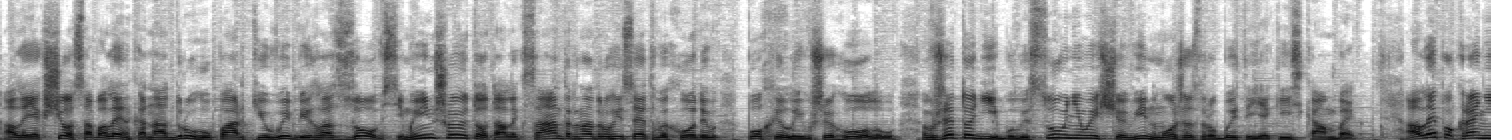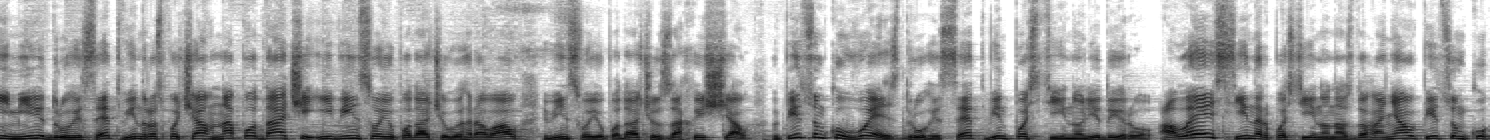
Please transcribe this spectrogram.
Але якщо Сабаленка на другу партію вибігла зовсім іншою, то Олександр на другий сет виходив, похиливши голову. Вже тоді були сумніви, що він може зробити якийсь камбек. Але по крайній мірі другий сет він розпочав на подачі, і він свою подачу вигравав, він свою подачу захищав. У підсумку весь другий сет він постійно лідирував. Але Сінер постійно наздоганяв. Підсумку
